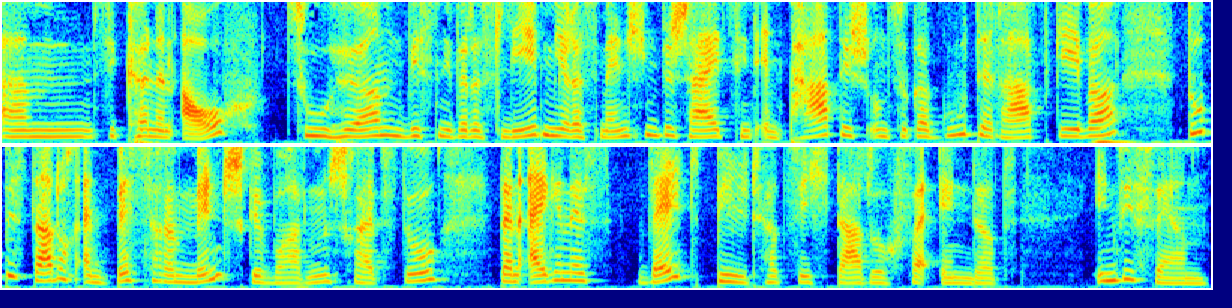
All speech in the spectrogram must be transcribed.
Ähm, sie können auch zuhören, wissen über das Leben ihres Menschen Bescheid, sind empathisch und sogar gute Ratgeber. Du bist dadurch ein besserer Mensch geworden, schreibst du. Dein eigenes Weltbild hat sich dadurch verändert. Inwiefern?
